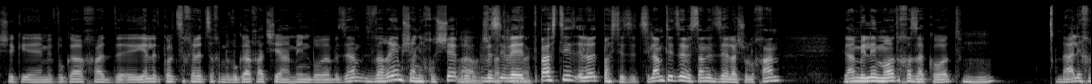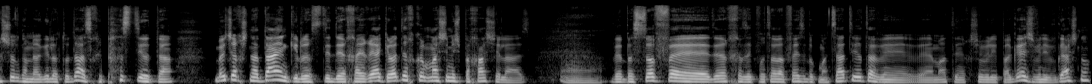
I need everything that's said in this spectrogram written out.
שמבוגר אחד, ילד, כל צריך ילד צריך מבוגר אחד שיאמין בו, וזה דברים שאני חושב. והדפסתי, לא הדפסתי את זה, צילמתי את זה ושמתי את זה על השולחן. זה היה מילים מאוד חזקות. והיה לי חשוב גם להגיד לו תודה, אז חיפשתי אותה. במשך שנתיים, כאילו, עשיתי דרך העירייה, כי לא ידעתי מה שם משפחה שלה אז. אה, ובסוף, אה, דרך איזה קבוצה בפייסבוק, מצאתי אותה, ואמרתי, חשוב לי להיפגש, ונפגשנו.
